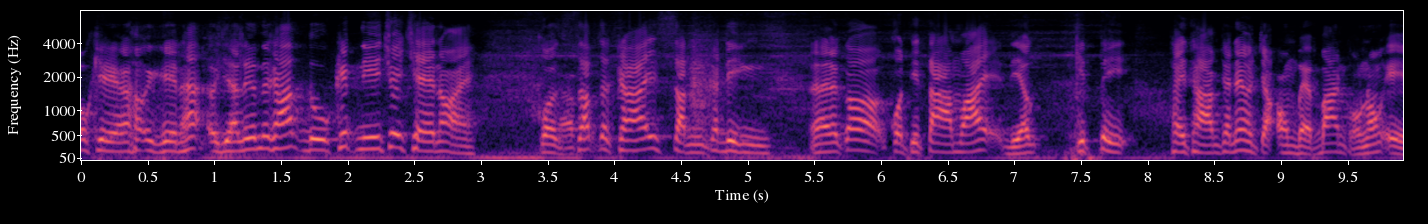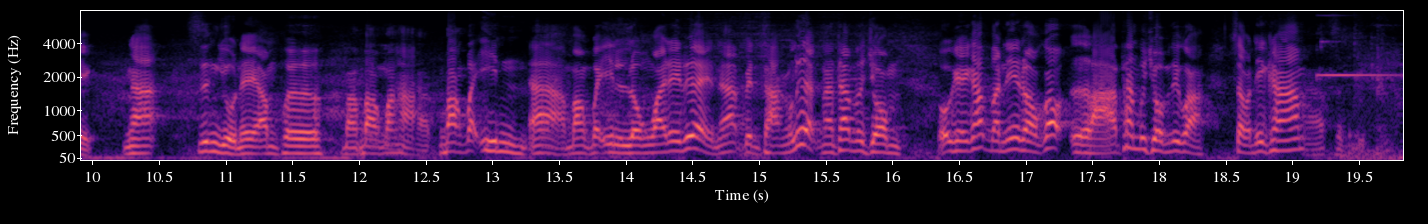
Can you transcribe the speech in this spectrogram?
โอเคครับโอเคนะเอออย่าลืมนะครับ ดูคลิปนี้ช่วยแชร์หน่อย กด ครับ Subscribe สั่นกระดิ่ง แล้วก็กดติดตามไว้ เดี๋ยวกิตติไทยไทม์ชาแนลจะออกแบบบ้านของน้องเอกนะฮะซึ่งอยู่ในอำเภอบางบางปะปะอินหะครับ บางปะอินอ่าบางปะอินลงไว้เรื่อยๆนะ เป็นทางเลือกนะท่านผู้ชม โอเคครับ วันนี้เราก็ลาท่านผู้ชมดีกว่า สวัสดีครับ ครับสวัสดีครับ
